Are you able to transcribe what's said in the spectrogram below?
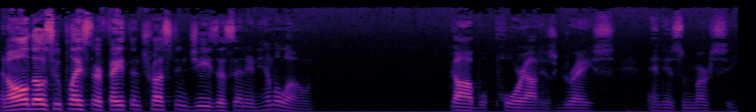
And all those who place their faith and trust in Jesus and in him alone, God will pour out his grace and his mercy.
